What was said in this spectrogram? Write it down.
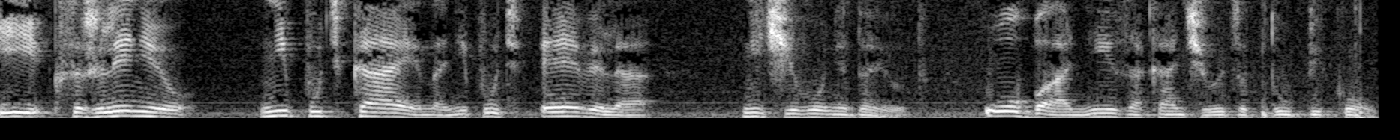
И, к сожалению, ни путь Каина, ни путь Эвеля ничего не дают. Оба они заканчиваются тупиком.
